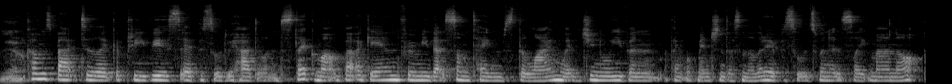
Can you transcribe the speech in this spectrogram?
yeah. comes back to like a previous episode we had on stigma but again for me that's sometimes the language you know even i think we've mentioned this in other episodes when it's like man up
